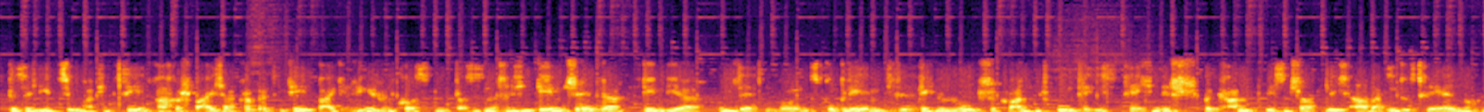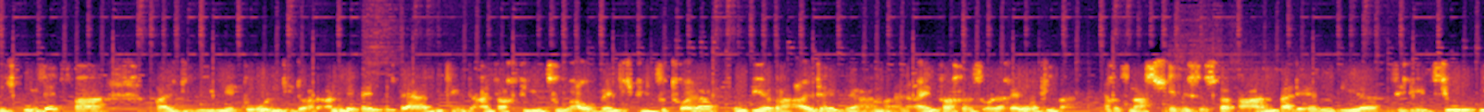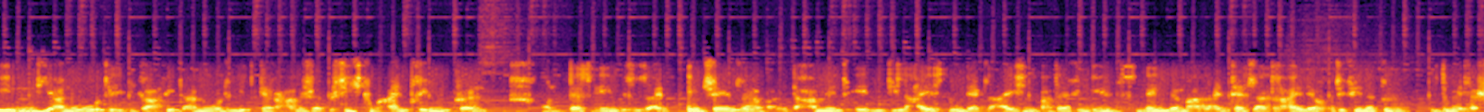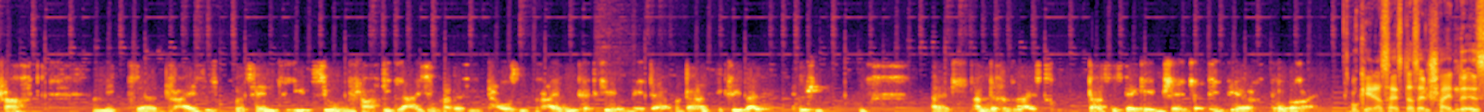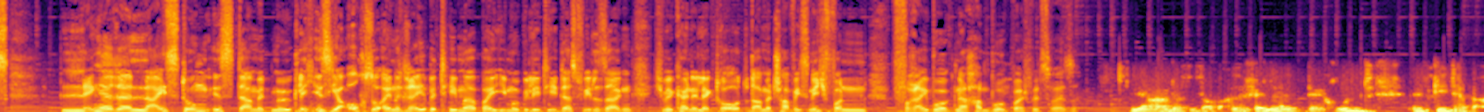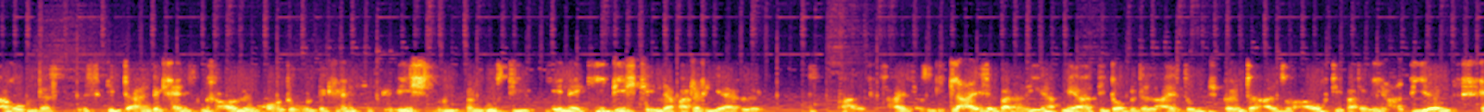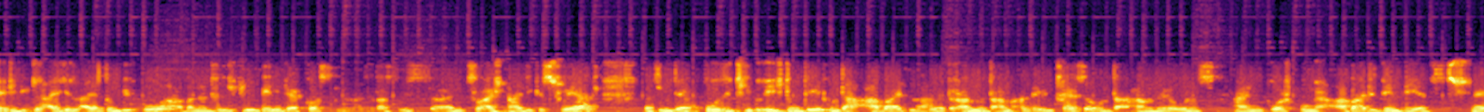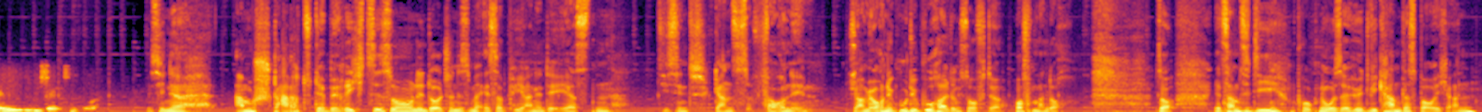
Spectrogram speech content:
Das Silizium hat die zehnfache Speicherkapazität bei geringeren Kosten. Das ist natürlich ein Gamechanger, den wir umsetzen wollen. Das Problem, dieser technologische Quantensprung, der ist technisch bekannt, wissenschaftlich, aber industriell noch nicht umsetzbar weil die Methoden, die dort angewendet werden, sind einfach viel zu aufwendig, viel zu teuer. Und wir bei Alte, wir haben ein einfaches oder relativ einfaches nasschemisches Verfahren, bei dem wir Silizium in die Anode, in die Graphitanode mit keramischer Beschichtung einbringen können. Und deswegen ist es ein Gamechanger, weil damit eben die Leistung der gleichen Batterie, nennen wir mal ein Tesla 3, der heute 450 Meter schafft, mit 30 äh, Prozent Lithium schafft die gleiche Batterie 1300 Kilometer und dann äquivalent zwischen äh, anderen Leistungen. Das ist der Gamechanger, den wir vorbereiten. Okay, das heißt, das Entscheidende ist, längere Leistung ist damit möglich. Ist ja auch so ein Reibethema bei E-Mobility, dass viele sagen, ich will kein Elektroauto, damit schaffe ich es nicht von Freiburg nach Hamburg beispielsweise. Ja, das ist auf alle Fälle der Grund. Es geht ja darum, dass es gibt einen begrenzten Raum im Auto und begrenztes Gewicht und man muss die Energiedichte in der Batterie erhöhen. Das heißt also, die gleiche Batterie hat mehr als die doppelte Leistung. Ich könnte also auch die Batterie halbieren, hätte die gleiche Leistung wie vor, aber natürlich viel weniger Kosten. Also das ist ein zweischneidiges Schwert, das in sehr positive Richtung geht und da arbeiten alle dran und da haben alle Interesse und da haben wir uns einen Vorsprung erarbeitet, den wir jetzt schnell umsetzen wollen. Wir sind ja am Start der Berichtssaison und in Deutschland ist immer SAP eine der ersten. Die sind ganz vorne Sie haben ja auch eine gute Buchhaltungssoftware, hoffen man doch. So, jetzt haben Sie die Prognose erhöht. Wie kam das bei euch an?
